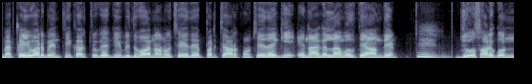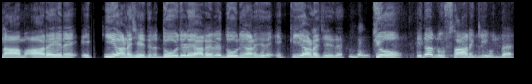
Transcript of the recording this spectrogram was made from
ਮੈਂ ਕਈ ਵਾਰ ਬੇਨਤੀ ਕਰ ਚੁੱਕਿਆ ਕਿ ਵਿਦਵਾਨਾਂ ਨੂੰ ਚਾਹੀਦਾ ਪ੍ਰਚਾਰਕ ਨੂੰ ਚਾਹੀਦਾ ਕਿ ਇਹਨਾਂ ਗੱਲਾਂ ਵੱਲ ਧਿਆਨ ਦੇਣ। ਹੂੰ। ਜੋ ਸਾਡੇ ਕੋਲ ਨਾਮ ਆ ਰਹੇ ਨੇ ਇੱਕ ਹੀ ਆਣੇ ਚਾਹੀਦੇ ਨੇ। ਦੋ ਜਿਹੜੇ ਆ ਰਹੇ ਨੇ ਦੋ ਨਹੀਂ ਆਣੇ ਚਾਹੀਦੇ ਇੱਕ ਹੀ ਆਣਾ ਚਾਹੀਦਾ। ਹੈ। ਬਿਲਕੁਲ। ਕਿਉਂ? ਇਹਦਾ ਨੁਕਸਾਨ ਕੀ ਹੁੰਦਾ? ਹੈ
